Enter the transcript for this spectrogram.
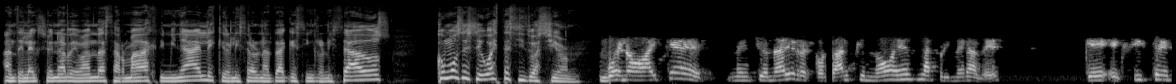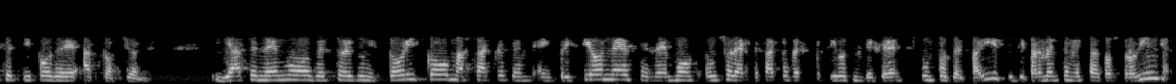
ante el accionar de bandas armadas criminales que realizaron ataques sincronizados. ¿Cómo se llegó a esta situación? Bueno, hay que mencionar y recordar que no es la primera vez que existe ese tipo de actuaciones. Ya tenemos, esto es un histórico, masacres en, prisiones, tenemos uso de artefactos explosivos en diferentes puntos del país, principalmente en estas dos provincias.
